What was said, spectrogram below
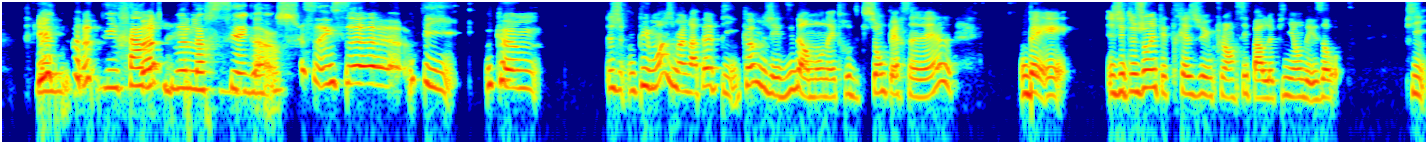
les ben, femmes qui brûlent leur soutien-gorge. C'est ça. Puis, comme. puis moi, je me rappelle, puis comme j'ai dit dans mon introduction personnelle, ben, j'ai toujours été très influencée par l'opinion des autres. Puis,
